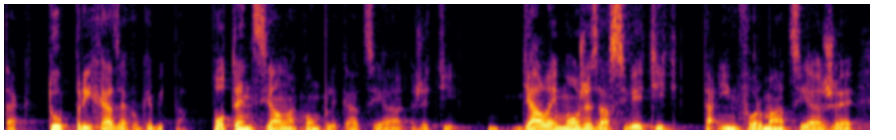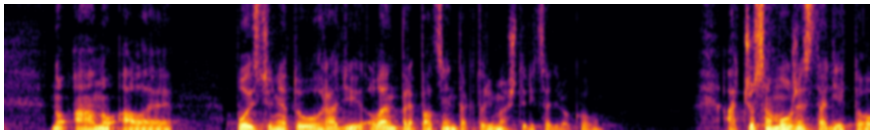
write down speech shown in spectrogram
tak tu prichádza ako keby tá potenciálna komplikácia, že ti ďalej môže zasvietiť tá informácia, že no áno, ale poisťovňa to uhradí len pre pacienta, ktorý má 40 rokov. A čo sa môže stať je to,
